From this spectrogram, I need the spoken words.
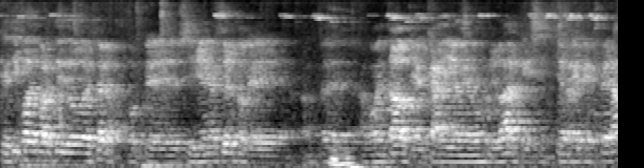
¿Qué tipo de partido esperas? Porque si bien es cierto que ha comentado que el Cádiz es un rival que se encierra y que espera,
